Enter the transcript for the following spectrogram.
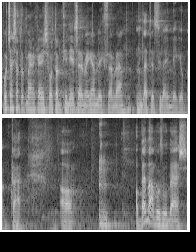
Bocsássatok meg, nekem is voltam tinédzser, még emlékszem rá. Lehet, hogy a szüleim még jobban. Tehát a, a bebábozódás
